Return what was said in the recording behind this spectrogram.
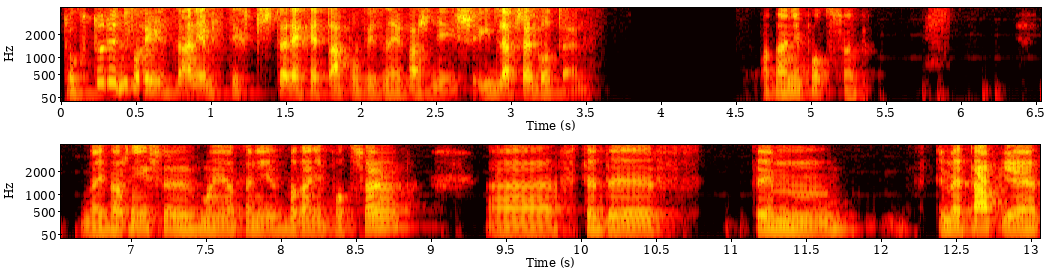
to który Twoim zdaniem z tych czterech etapów jest najważniejszy i dlaczego ten? Badanie potrzeb. Najważniejsze w mojej ocenie jest badanie potrzeb. E, wtedy w tym tym etapie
